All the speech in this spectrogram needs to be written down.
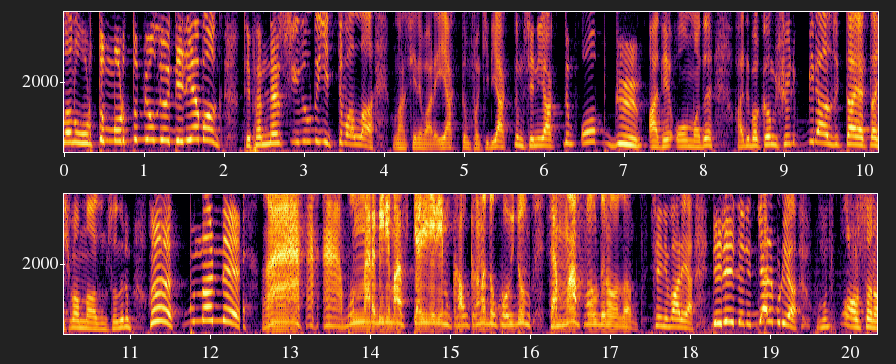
Lan hortum mortum yolluyor deliye bak. Tepemden sıyrıldı gitti valla. Ulan seni var ya yaktım fakir. Yaktım seni yaktım. Hop güm. Hadi olmadı. Hadi bakalım şöyle birazcık daha yaklaşmam lazım sanırım. Ha bunlar ne? Bunlar benim askerlerim. Kalkanı da koydum. Sen mahvoldun oğlum. Seni var ya deli ederim gel buraya. Oğlum al sana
